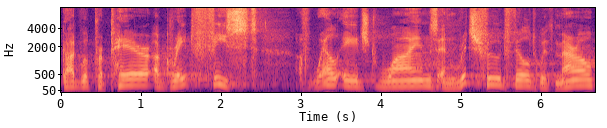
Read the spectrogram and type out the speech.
God will prepare a great feast of well aged wines and rich food filled with marrow.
